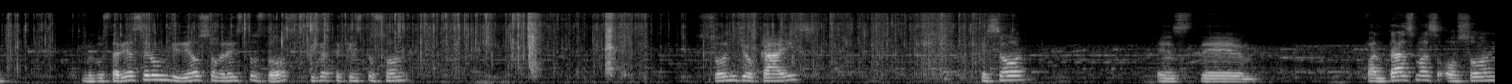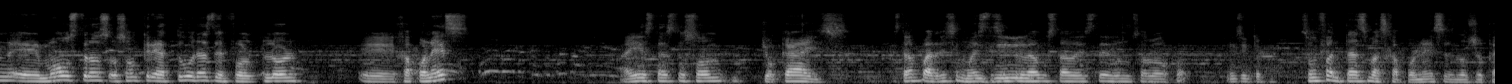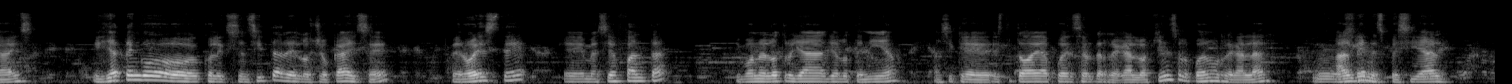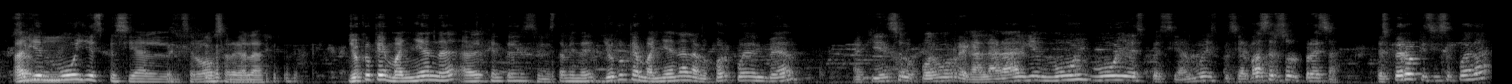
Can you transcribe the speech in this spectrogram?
Me gustaría hacer un video sobre estos dos. Fíjate que estos son son yokais que son este fantasmas o son eh, monstruos o son criaturas del folclore eh, japonés. Ahí está, estos son yokais. Está padrísimo este, siempre me ha gustado este de un solo ojo. Son fantasmas japoneses los yokais. Y ya tengo coleccioncita de los yokais, ¿eh? Pero este eh, me hacía falta y bueno, el otro ya, ya lo tenía. Así que este todavía puede ser de regalo. ¿A quién se lo podemos regalar? Alguien especial. Alguien muy especial se lo vamos a regalar. Yo creo que mañana, a ver gente, si me están viendo ahí, yo creo que mañana a lo mejor pueden ver a quién se lo podemos regalar. A alguien muy, muy especial, muy especial. Va a ser sorpresa. Espero que sí se pueda.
